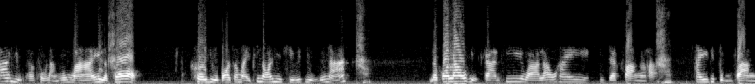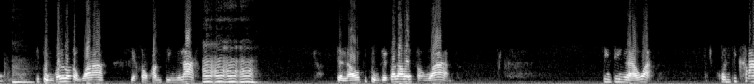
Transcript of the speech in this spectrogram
บ้านอยู่แถวแถวๆหลังโรงไม้ แล้วก็ เคยอยู่ตอนสมัยพี่น้อยมีชีวิตอยู่ด้วยนะครับแล้วก็เล่าเหตุการณ์ที่วาเล่าให้คุณแจ็คฟังอะค่ะครับให้พี่ตุ๋มฟังอืม พี่ตุ๋มก็เลยบอกว่าอยากฟังความจริงไหมล่ะอ่าอ่าอ่าอ่าเสร็จแล้วพี่ตุ๋มแกก็เล่าให้ฟังว่า จริง ๆแล้ว อะ คนที่ฆ่า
